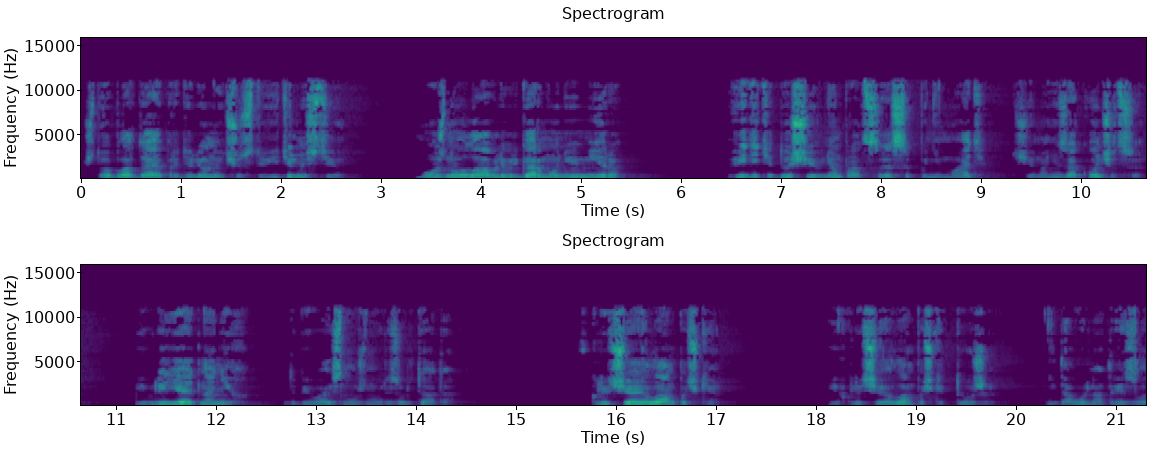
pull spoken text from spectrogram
что, обладая определенной чувствительностью, можно улавливать гармонию мира, видеть идущие в нем процессы, понимать, чем они закончатся, и влиять на них, добиваясь нужного результата. Включая лампочки. И включая лампочки тоже, недовольно отрезала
